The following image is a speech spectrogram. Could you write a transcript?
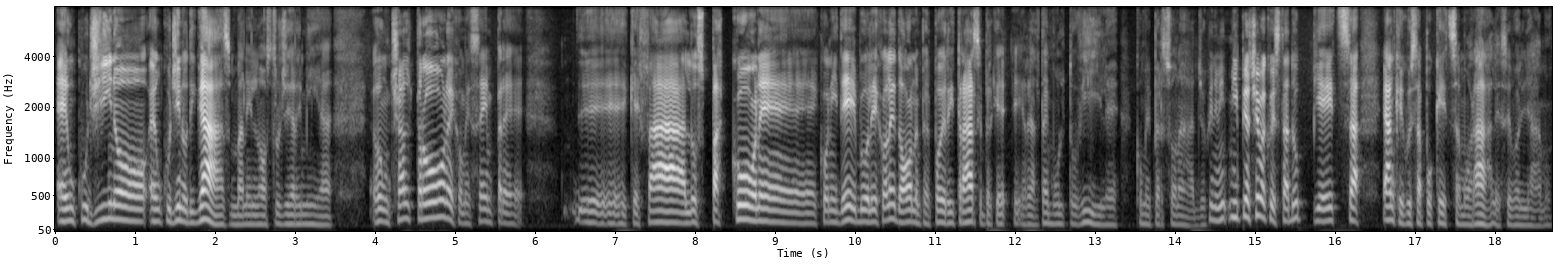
è un cugino, è un cugino di Gasman il nostro Geremia. È un cialtrone, come sempre eh, che fa lo spaccone con i deboli e con le donne per poi ritrarsi perché in realtà è molto vile come personaggio. Quindi mi, mi piaceva questa doppiezza e anche questa pochezza morale, se vogliamo.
